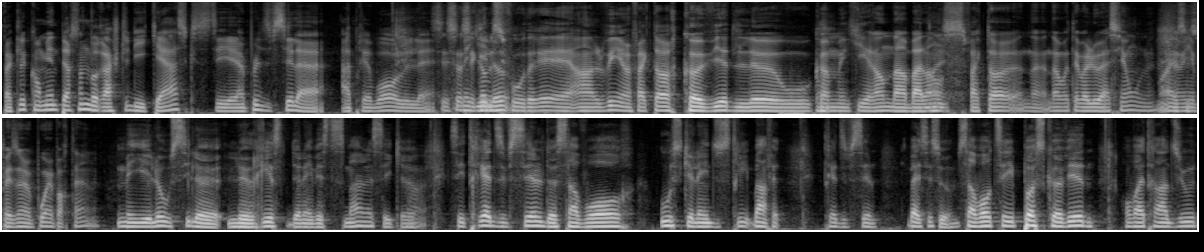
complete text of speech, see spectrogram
Fait que là, combien de personnes vont racheter des casques? C'est un peu difficile à, à prévoir. C'est ça, c'est comme s'il faudrait enlever un facteur COVID là, ou comme qui rentre dans la balance facteur dans, dans votre évaluation. Là. Ouais, il c'est vient ça. peser un poids important. là. Mais il y a là aussi le, le risque de l'investissement, c'est que Ouais. c'est très difficile de savoir où ce que l'industrie... Ben, en fait, très difficile. Ben, c'est ça. Savoir, tu sais, post-COVID, on va être rendu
